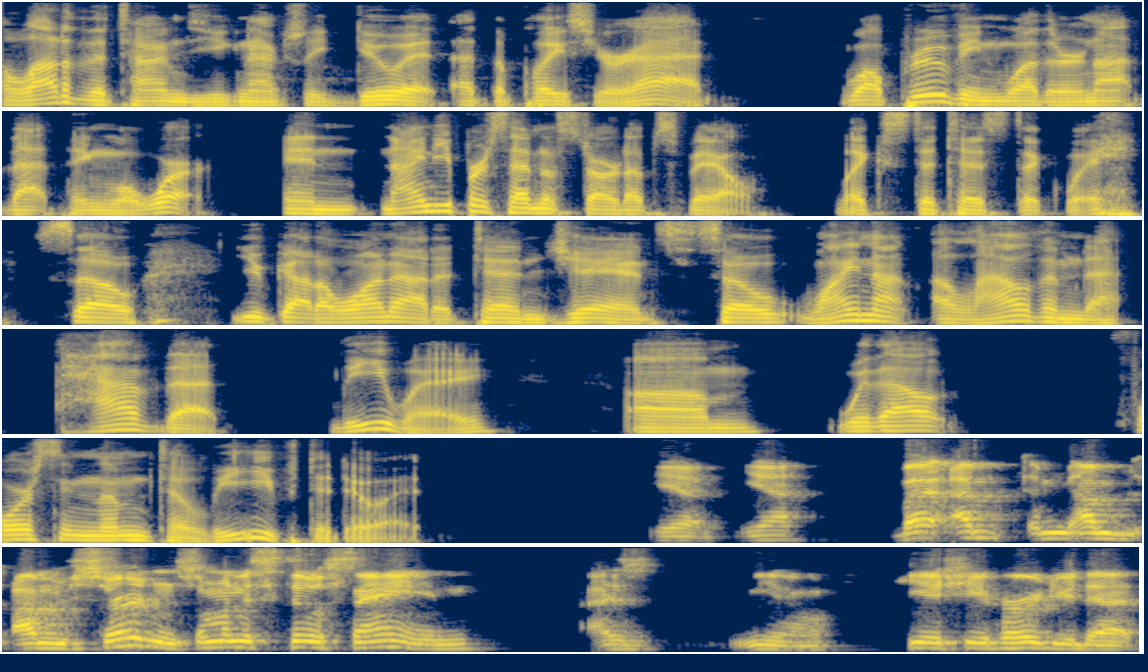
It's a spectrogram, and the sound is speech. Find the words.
a lot of the times you can actually do it at the place you're at while proving whether or not that thing will work. And 90% of startups fail like statistically. So you've got a 1 out of 10 chance. So why not allow them to have that leeway um, without forcing them to leave to do it Yeah, yeah. But I'm, I'm, I'm, I'm certain someone is still saying, as you know, he or she heard you that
